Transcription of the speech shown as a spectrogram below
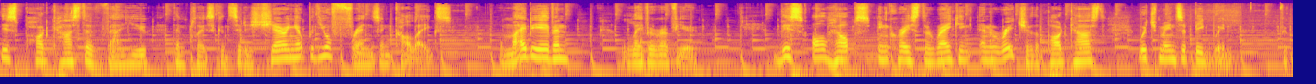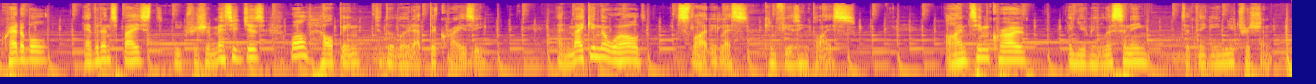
this podcast of value, then please consider sharing it with your friends and colleagues, or maybe even leave a review. This all helps increase the ranking and reach of the podcast, which means a big win for credible, evidence based nutrition messages while helping to dilute out the crazy and making the world a slightly less confusing place. I'm Tim Crowe, and you've been listening to Thinking Nutrition.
